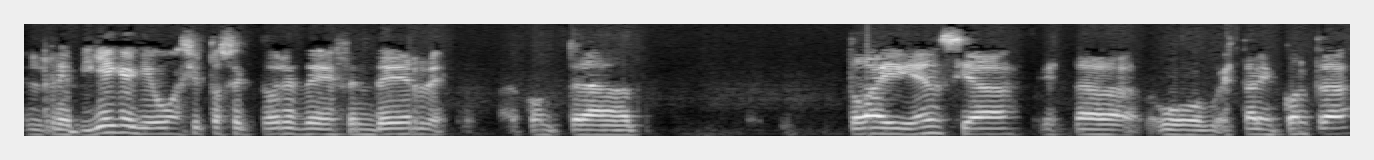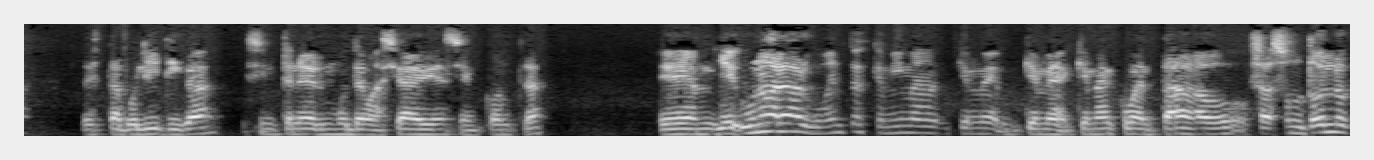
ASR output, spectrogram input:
el repliegue que hubo en ciertos sectores de defender contra toda evidencia esta, o estar en contra de esta política sin tener demasiada evidencia en contra. Em, y uno de los argumentos que a mí me, que, me, que, me, que me han comentado, o sea, son dos los,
